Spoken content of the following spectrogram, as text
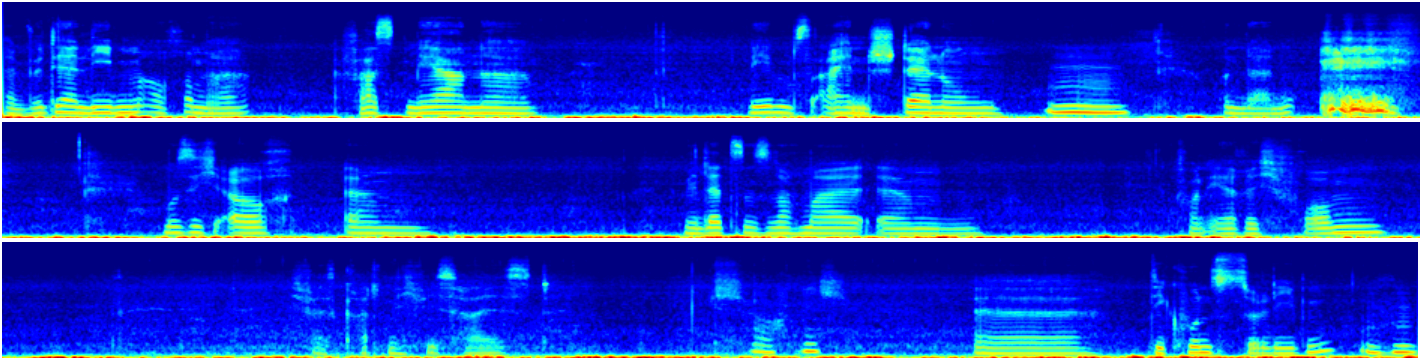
Dann wird ja Lieben auch immer fast mehr eine Lebenseinstellung. Mm. Und dann muss ich auch ähm, mir letztens nochmal ähm, von Erich Fromm, ich weiß gerade nicht, wie es heißt, Ich auch nicht. äh, die Kunst zu lieben, Mhm.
